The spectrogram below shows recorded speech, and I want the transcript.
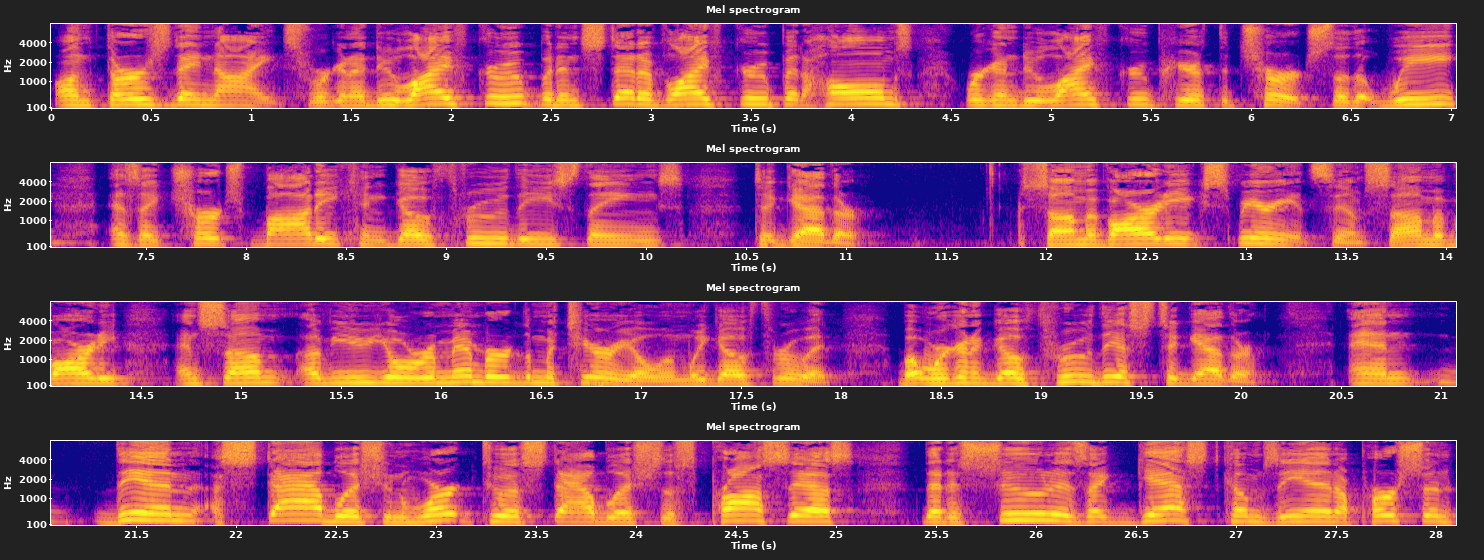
on Thursday nights. We're going to do life group, but instead of life group at homes, we're going to do life group here at the church so that we as a church body can go through these things together. Some have already experienced them. Some have already, and some of you, you'll remember the material when we go through it. But we're going to go through this together and then establish and work to establish this process that as soon as a guest comes in, a person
